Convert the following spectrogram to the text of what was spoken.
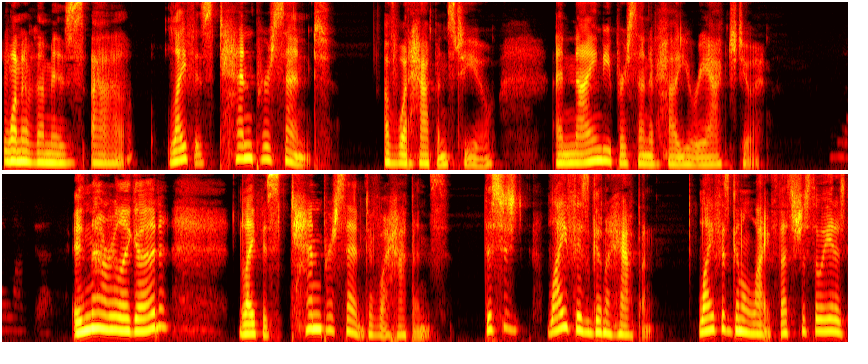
one of them is uh, life is 10% of what happens to you and 90% of how you react to it. Isn't that really good? Life is 10% of what happens. This is life is going to happen. Life is going to life. That's just the way it is.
